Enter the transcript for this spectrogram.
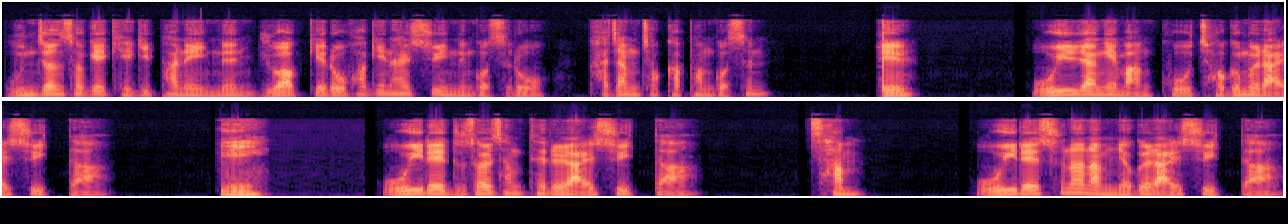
운전석의 계기판에 있는 유압계로 확인할 수 있는 것으로 가장 적합한 것은 1. 오일량의 많고 적음을 알 수 있다. 2. 오일의 누설 상태를 알 수 있다. 3. 오일의 순환 압력을 알 수 있다.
